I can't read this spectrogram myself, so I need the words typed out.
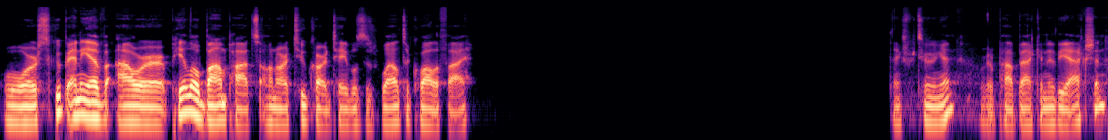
or scoop any of our PLO bomb pots on our two card tables as well to qualify. Thanks for tuning in. We're going to pop back into the action.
